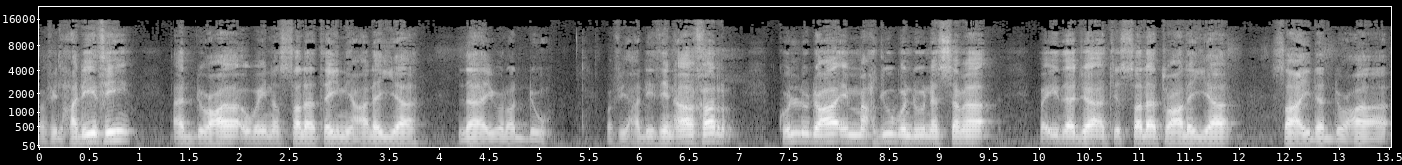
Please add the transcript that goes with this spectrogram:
وفي الحديث الدعاء بين الصلاتين علي لا يرد. وفي حديث آخر كل دعاء محجوب دون السماء فإذا جاءت الصلاة علي صعد الدعاء.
